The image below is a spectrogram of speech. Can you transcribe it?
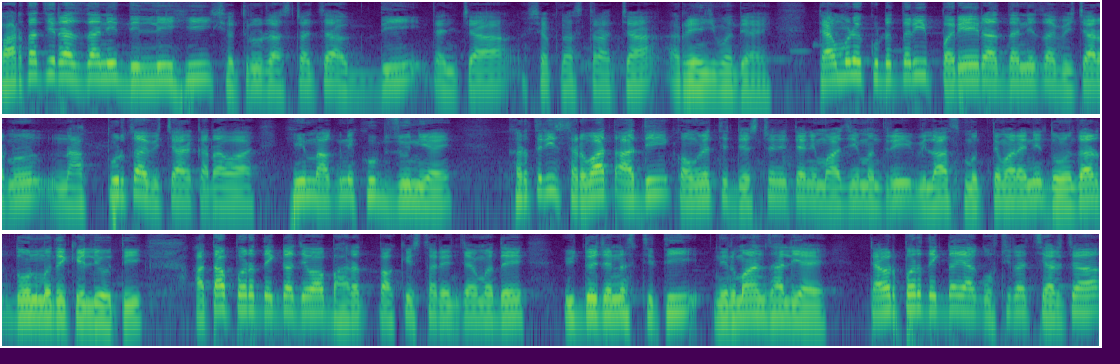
भारताची राजधानी दिल्ली ही शत्रू राष्ट्राच्या अगदी त्यांच्या क्षेपणास्त्राच्या रेंजमध्ये आहे. त्यामुळे कुठंतरी पर्यायी राजधानीचा विचार म्हणून नागपूरचा विचार करावा ही मागणी खूप जुनी आहे. खरं तरी सर्वात आधी काँग्रेसचे ज्येष्ठ नेते आणि माजी मंत्री विलास मुत्तेमार यांनी दोन हजार दोनमध्ये केली होती. आता परत एकदा जेव्हा भारत पाकिस्तान यांच्यामध्ये युद्धजन्य स्थिती निर्माण झाली आहे त्यावर परत एकदा या गोष्टीला चर्चा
